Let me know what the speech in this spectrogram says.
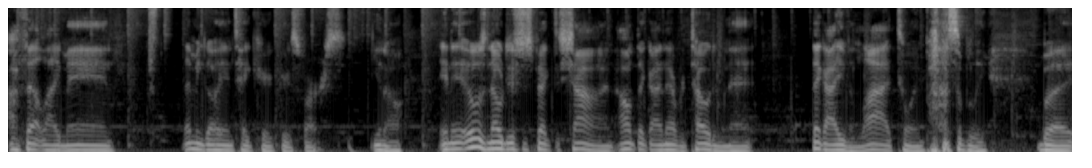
I felt like, man, let me go ahead and take care of Chris first. You know, and it, it was no disrespect to Sean. I don't think I never told him that. I think I even lied to him possibly, but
